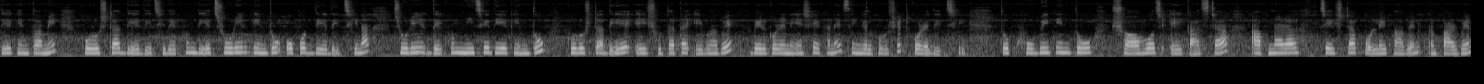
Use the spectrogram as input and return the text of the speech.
দিয়ে কিন্তু আমি ক্রোশটা দিয়ে দিচ্ছি। দেখুন, দিয়ে ছুরির কিন্তু ওপর দিয়ে দিচ্ছি না। ছুরির দেখুন, নিচে দিয়ে কিন্তু ক্রোশটা দিয়ে এই সুতাটা এভাবে বের করে নিয়ে এসে এখানে সিঙ্গেল ক্রোশেট করে দিচ্ছি। তো খুবই কিন্তু সহজ এই কাজটা। আপনারা চেষ্টা করলেই পাবেন, পারবেন।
